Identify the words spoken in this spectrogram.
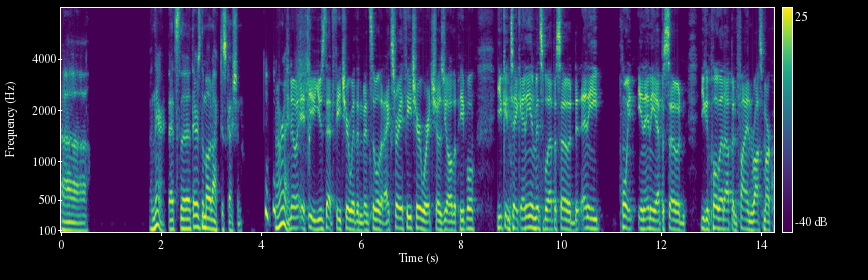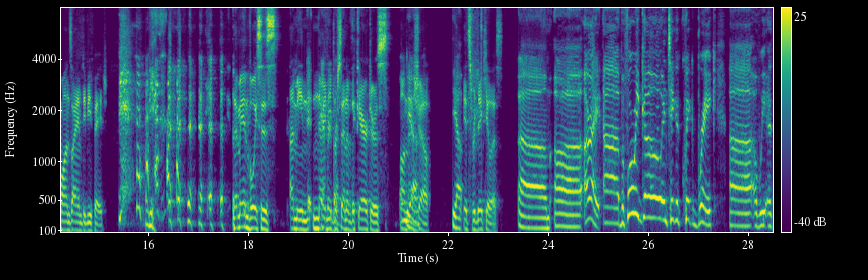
Uh, and there, that's the there's the MODOK discussion. All right. You know, if you use that feature with Invincible, that X-ray feature where it shows you all the people, you can take any Invincible episode at any point in any episode. You can pull it up and find Ross Marquand's IMDb page. that man voices, I mean, ninety percent of the characters on that yeah. show. Yeah, it's ridiculous. Um, uh, all right. Uh, before we go and take a quick break, uh, we, uh,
